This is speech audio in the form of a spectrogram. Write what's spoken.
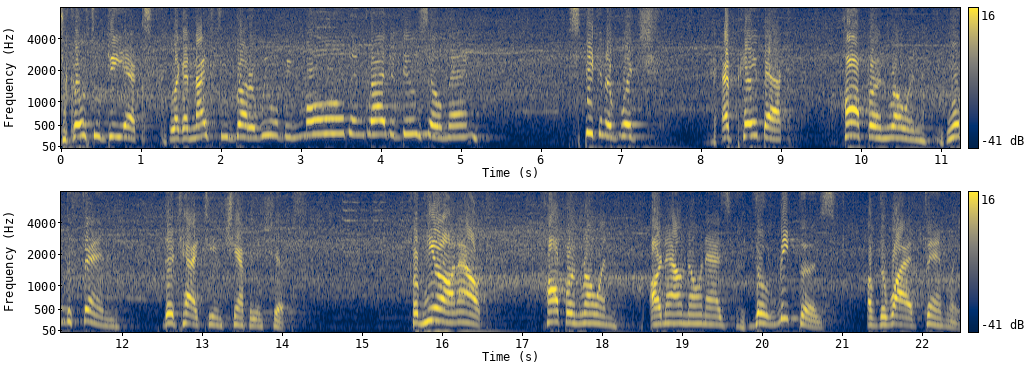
to go through DX like a knife through butter, we will be more than glad to do so, man. Speaking of which, at Payback, Harper and Rowan will defend their tag team championships. From here on out, Harper and Rowan are now known as the Reapers of the Wyatt family.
